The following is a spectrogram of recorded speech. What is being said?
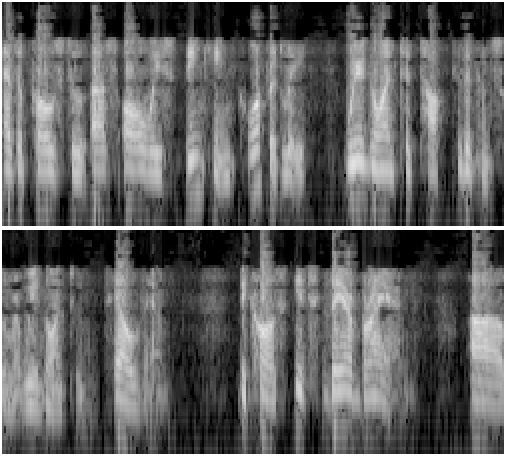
as opposed to us always thinking corporately, we're going to talk to the consumer. We're going to tell them because it's their brand. Uh,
